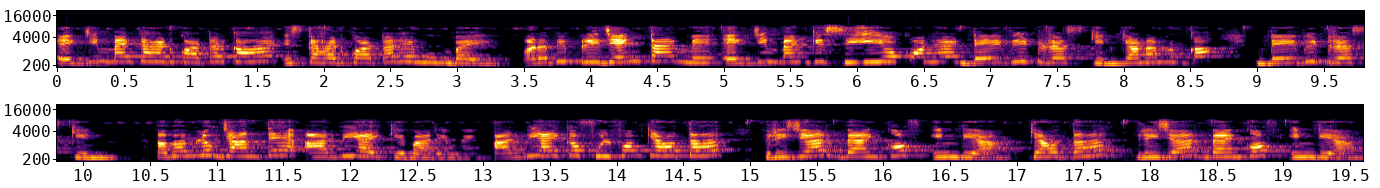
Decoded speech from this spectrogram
एग्जिम बैंक का हेडक्वार्टर कहाँ है? इसका हेडक्वार्टर है मुंबई। और अभी प्रेजेंट टाइम में एग्जिम बैंक के सीईओ कौन है? डेविड रस्किन क्या नाम है उनका? डेविड रस्किन अब हम लोग जानते हैं आरबीआई के बारे में। आरबीआई का फुल फॉर्म क्या होता है? रिज़र्व बैंक ऑफ़ इंडिया क्या होता है? Reserve Bank of India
